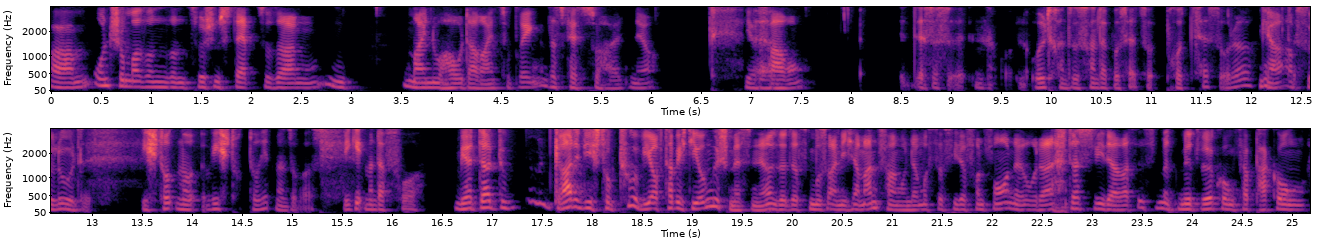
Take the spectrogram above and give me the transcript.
Ähm, und schon mal so ein, so ein Zwischenstep zu sagen, mein Know-how da reinzubringen, das festzuhalten, ja. Die ähm, Erfahrung. Ähm das ist äh, ein, ein ultra interessanter Prozess, Prozess oder? Ja, das, absolut. Wie, wie, strukturiert man sowas? Wie geht man da vor? Ja, da, du, gerade die Struktur, wie oft habe ich die umgeschmissen? Ja? Also das muss eigentlich am Anfang und dann muss das wieder von vorne oder das wieder. Was ist mit, mit Wirkung, Verpackung?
